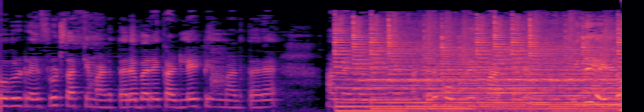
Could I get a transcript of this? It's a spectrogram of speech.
ಒಬ್ಬರು ಡ್ರೈ ಫ್ರೂಟ್ಸ್ ಹಾಕಿ ಮಾಡ್ತಾರೆ, ಬರೀ ಕಡಲೆ ಟೀನ್ ಮಾಡ್ತಾರೆ, ಆಮೇಲೆ ಕೊಬ್ಬರಿ ಮಾಡ್ತಾರೆ. ಇದು ಎಳ್ಳು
